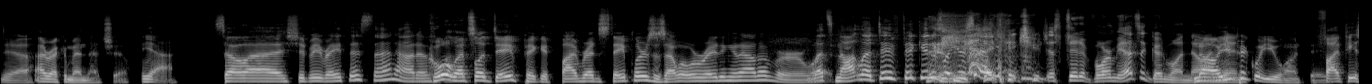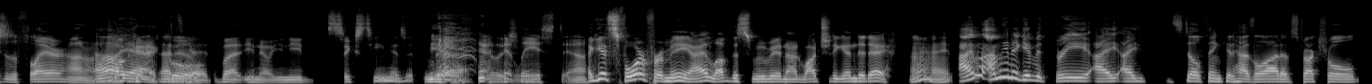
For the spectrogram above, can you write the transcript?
Yeah, I recommend that show. Yeah, so uh should we rate this then out of Cool, let's let Dave pick it. Five red staplers. Is that what we're rating it out of? Or what? let's not let Dave pick it, is what you're saying. I think you just did it for me. That's a good one, though. No, I you mean, pick what you want, Dave. Five pieces of flair. I don't know. Oh, okay, yeah, cool. Good. But you know, you need 16, is it? Yeah, really at least. Yeah. I guess four for me. I love this movie and I'd watch it again today. All right. I'm I'm gonna give it three. I I still think it has a lot of structural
